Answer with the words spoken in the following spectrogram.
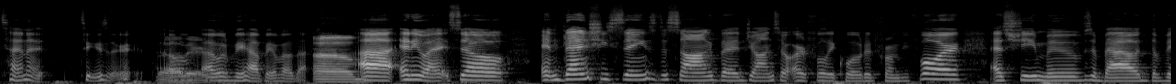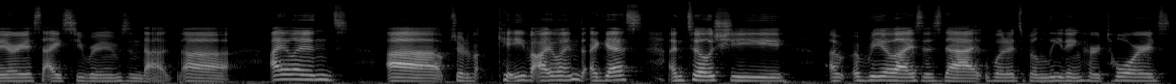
Tenet teaser. Oh, Oh, there I would be happy about that. um, Uh, anyway, so and then she sings the song that John so artfully quoted from before as she moves about the various icy rooms in that uh, island, uh, sort of cave island, I guess, until she uh, realizes that what it's been leading her towards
